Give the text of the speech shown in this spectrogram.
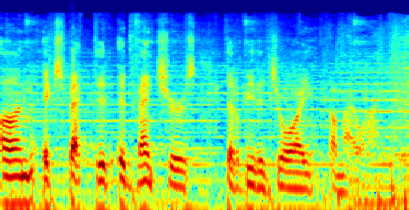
unexpected adventures that'll be the joy of my life.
